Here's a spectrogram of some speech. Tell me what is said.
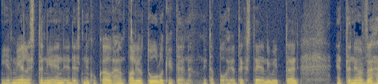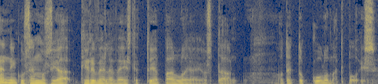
ja mielestäni en edes niin kuin kauhean paljon tulkiten niitä pohjatekstejä nimittäin, että ne on vähän niin kuin semmoisia kirveellä veistettyjä palloja, josta on otettu kulmat pois.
